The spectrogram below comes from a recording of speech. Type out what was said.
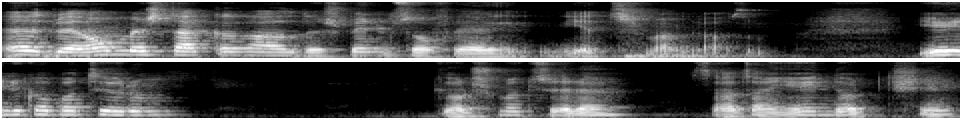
Evet be 15 dakika kaldı. Benim sofraya yetişmem lazım. Yayını kapatıyorum. Görüşmek üzere. Zaten yayın 4 kişi.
